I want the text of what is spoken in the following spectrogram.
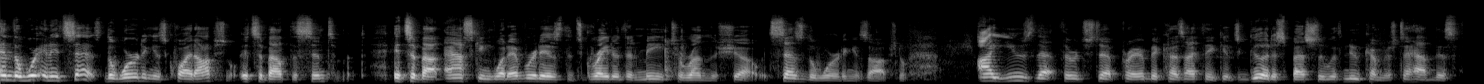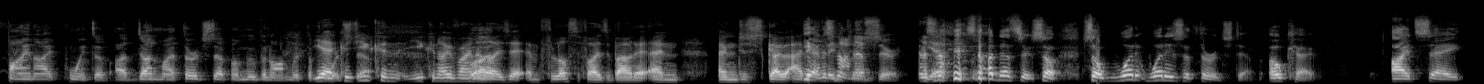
And the word, and it says the wording is quite optional. It's about the sentiment. It's about asking whatever it is that's greater than me to run the show. It says the wording is optional. I use that third step prayer because I think it's good, especially with newcomers, to have this finite point of I've done my third step, I'm moving on with the Yeah, fourth because you can you can overanalyze it and philosophize about it and and just go ad yeah, and it's not necessary. And it's Yeah. not it's not necessary. So so what what is a third step? Okay. I'd say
